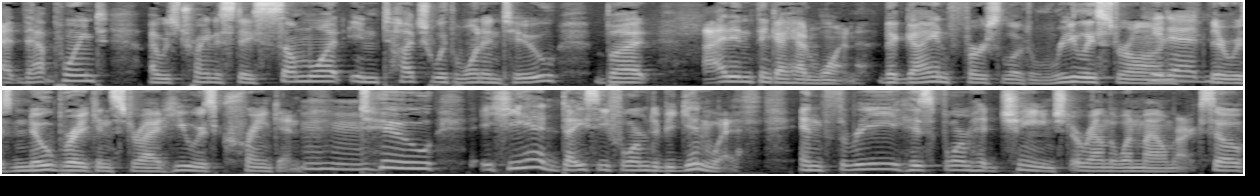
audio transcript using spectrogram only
At that point, I was trying to stay somewhat in touch with one and two, but I didn't think I had one. The guy in first looked really strong. He did. There was no break in stride. He was cranking. Mm-hmm. Two, he had dicey form to begin with. And three, his form had changed around the one mile mark. So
